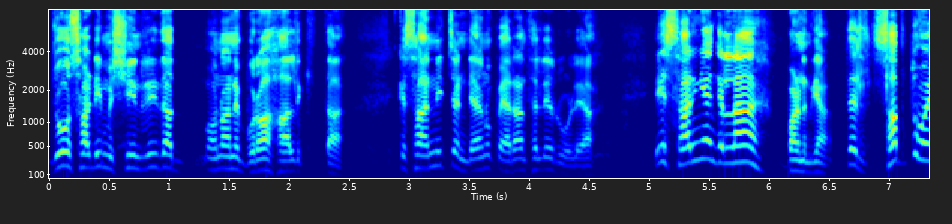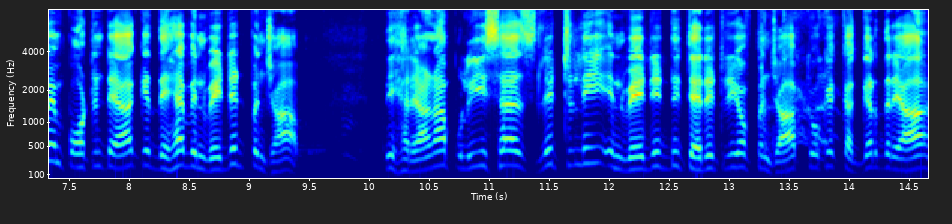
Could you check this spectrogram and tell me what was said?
ਜੋ ਸਾਡੀ ਮਸ਼ੀਨਰੀ ਦਾ ਉਹਨਾਂ ਨੇ ਬੁਰਾ ਹਾਲ ਕੀਤਾ। ਕਿਸਾਨੀ ਝੰਡਿਆਂ ਨੂੰ ਪੈਰਾਂ ਥੱਲੇ ਰੋਲਿਆ। ਇਹ ਸਾਰੀਆਂ ਗੱਲਾਂ ਬਣਦੀਆਂ। ਤੇ ਸਭ ਤੋਂ ਇੰਪੋਰਟੈਂਟ ਆ ਕਿ they have invaded Punjab. The Haryana police has literally invaded the territory of Punjab ਕਿਉਂਕਿ ਘੱਗਰ ਦਰਿਆ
